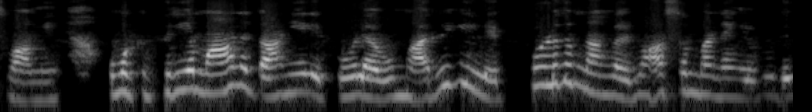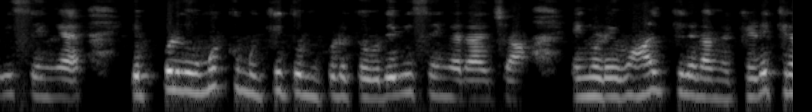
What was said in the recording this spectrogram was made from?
சுவாமி. உமக்கு பிரியமான தானியலை போல உம் அருகில் எப்பொழுதும் நாங்கள் வாசம் பண்ண எங்களுக்கு உதவி செய்யுங்க எப்பொழுது உமக்கு முக்கியத்துவம் கொடுக்க உதவி செய்யுங்க ராஜா. எங்களுடைய வாழ்க்கையில நாங்க கிடைக்கிற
